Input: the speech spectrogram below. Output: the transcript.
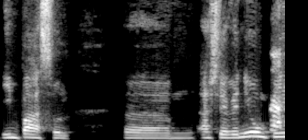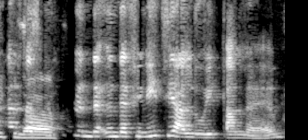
impasul. Uh, aș reveni un pic da, la... În, de, în definiția lui Taleb,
